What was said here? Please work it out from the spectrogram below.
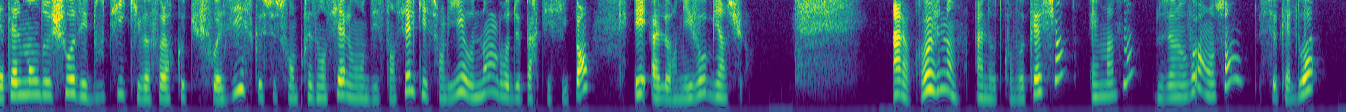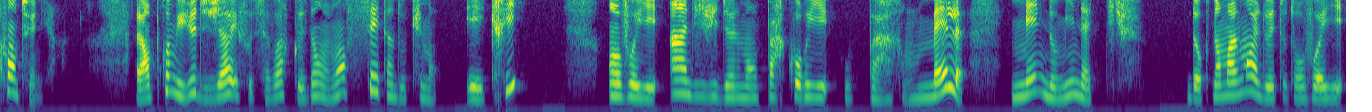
a, tellement de choses et d'outils qu'il va falloir que tu choisisses, que ce soit en présentiel ou en distanciel, qui sont liés au nombre de participants et à leur niveau, bien sûr. Alors, revenons à notre convocation et maintenant, nous allons voir ensemble ce qu'elle doit contenir. Alors, en premier lieu, déjà, il faut savoir que normalement, c'est un document écrit envoyé individuellement par courrier ou par mail, mais nominatif. Donc normalement, elle doit être envoyée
